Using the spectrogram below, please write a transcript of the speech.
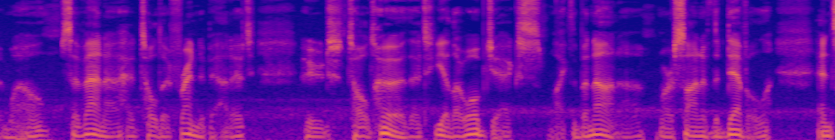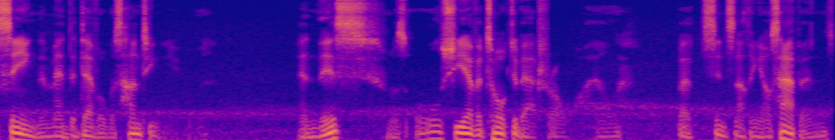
And well, Savannah had told her friend about it, who'd told her that yellow objects, like the banana, were a sign of the devil, and seeing them meant the devil was hunting you. And this was all she ever talked about for a while, but since nothing else happened,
